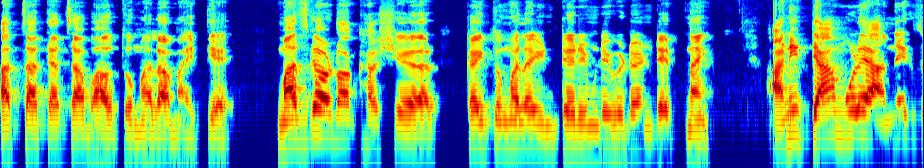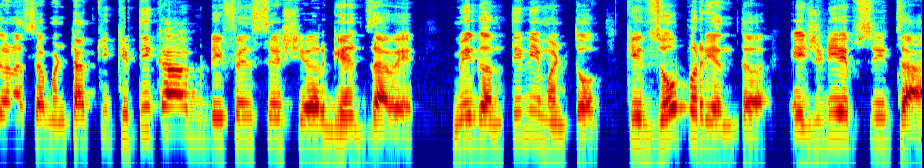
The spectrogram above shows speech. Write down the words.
आजचा त्याचा भाव तुम्हाला माहिती आहे माझगाव डॉक हा शेअर काही तुम्हाला इंटरिम डिव्हिडंड देत नाही. आणि त्यामुळे अनेक जण असं म्हणतात की किती काळ डिफेन्सचे शेअर घेत जावे? मी गमतीने म्हणतो की जोपर्यंत एच डी एफ सीचा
